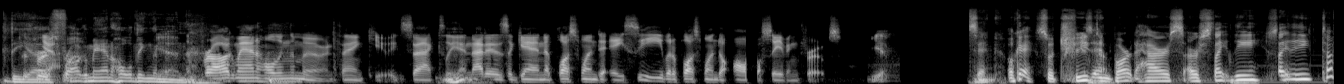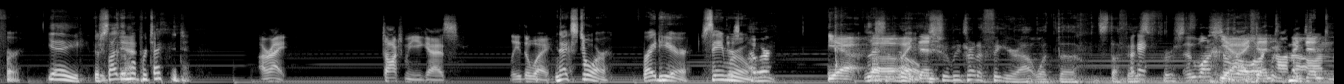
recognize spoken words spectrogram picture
The, The uh, first frog one. man holding the Yeah. moon. Frogman holding the moon. Thank you. Exactly. Mhm. And that is again a plus one to AC, but a plus one to all saving throws. Yep. Sick. Okay, so trees and Bart Harris are slightly slightly tougher. Yay! They're slightly Yeah. more protected. All right. Talk to me, you guys. Lead the way. Next door, right here, same This room. door? Yeah, Let's uh, go. ident- Should we try to figure out what the stuff Okay. is first? Who wants to Yeah, roll ident- Arcana ident- on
